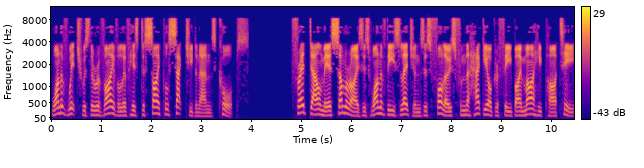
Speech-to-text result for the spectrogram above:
one of which was the revival of his disciple Sakchidanand's corpse. Fred Dallmayr summarizes one of these legends as follows from the hagiography by Mahipati.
